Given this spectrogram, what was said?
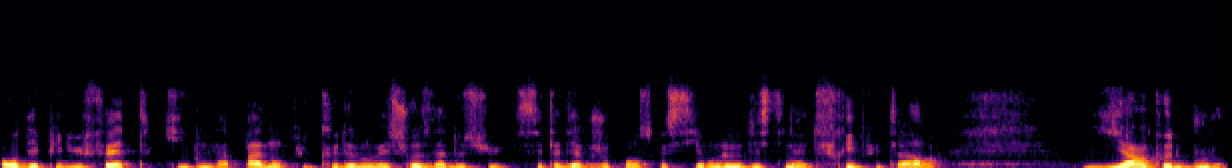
en dépit du fait qu'il n'a pas non plus que de mauvaises choses là-dessus. C'est-à-dire que je pense que si on le destine à être free plus tard, il y a un peu de boulot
